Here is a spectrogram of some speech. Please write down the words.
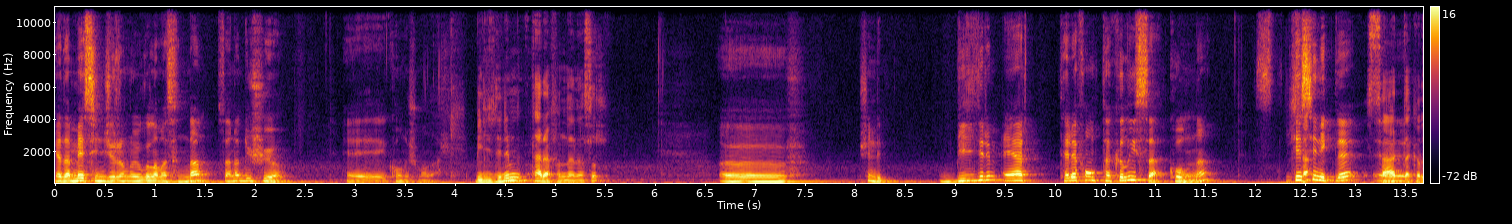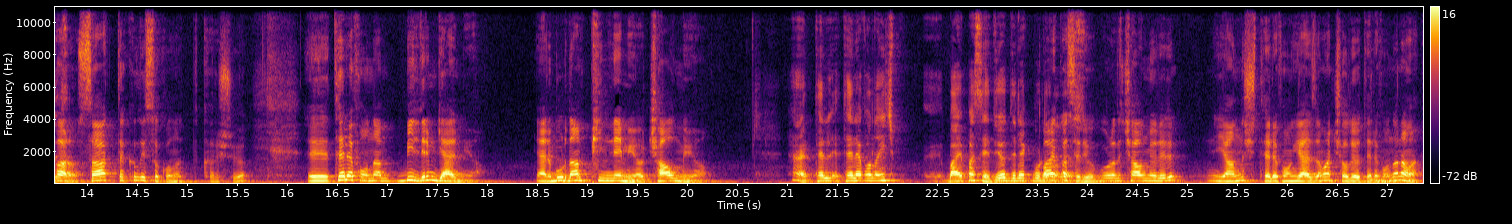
Ya da Messenger'ın uygulamasından sana düşüyor e, konuşmalar. Bildirim tarafında nasıl? Ee, şimdi bildirim eğer telefon takılıysa koluna kesinlikle Saat e, takılıysa. pardon saat takılıysa koluna karıştırıyor. E, telefondan bildirim gelmiyor. Yani buradan pinlemiyor, çalmıyor. Ha, tele- telefona hiç e, bypass ediyor. Direkt buradan Bypass alıyorsun. ediyor. Burada çalmıyor dedim. Yanlış. Telefon geldiği zaman çalıyor telefondan ama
